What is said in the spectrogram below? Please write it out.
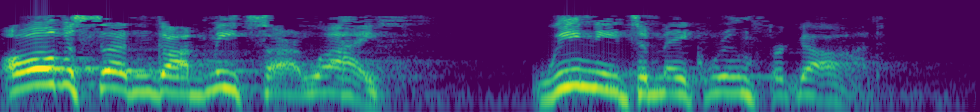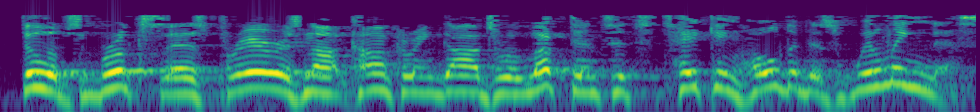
All of a sudden, God meets our life. We need to make room for God. Phillips Brooks says prayer is not conquering God's reluctance, it's taking hold of His willingness.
